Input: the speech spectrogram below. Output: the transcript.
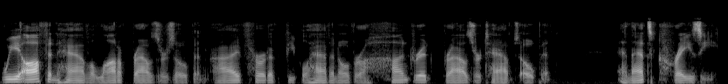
we often have a lot of browsers open. I've heard of people having over a hundred browser tabs open, and that's crazy.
